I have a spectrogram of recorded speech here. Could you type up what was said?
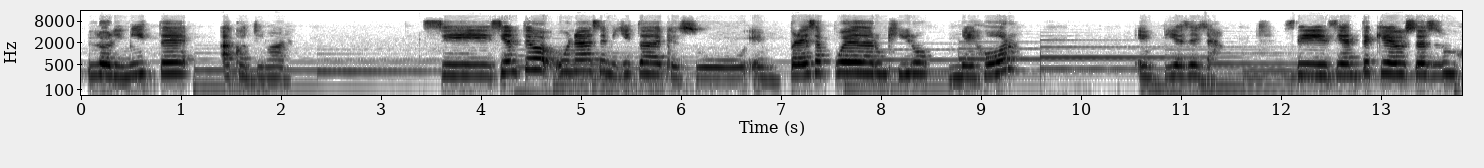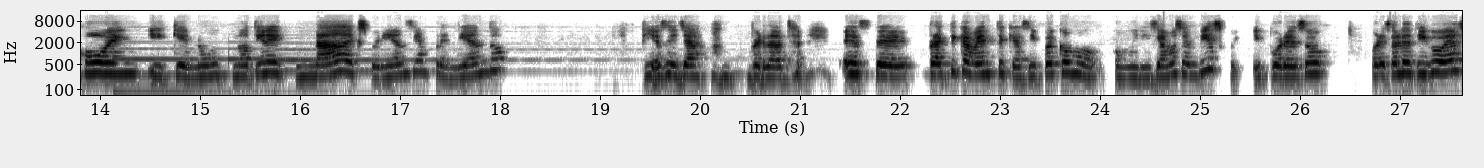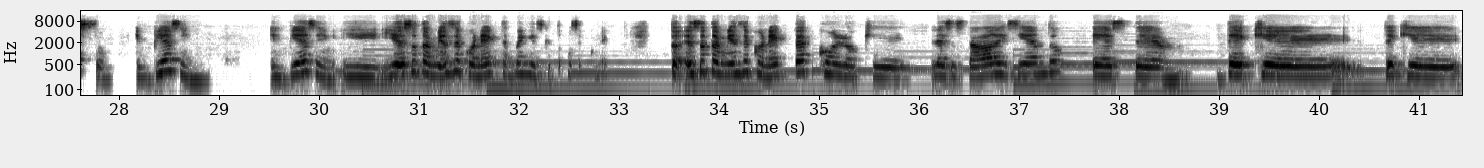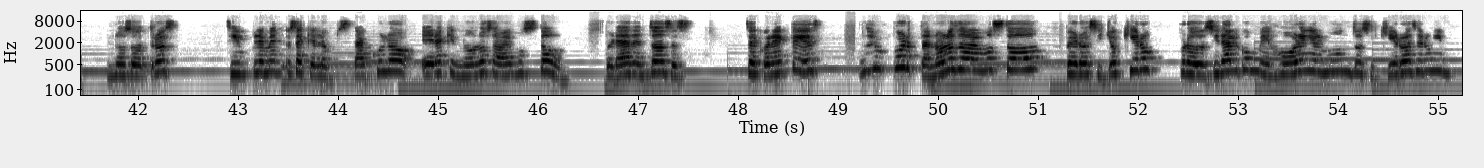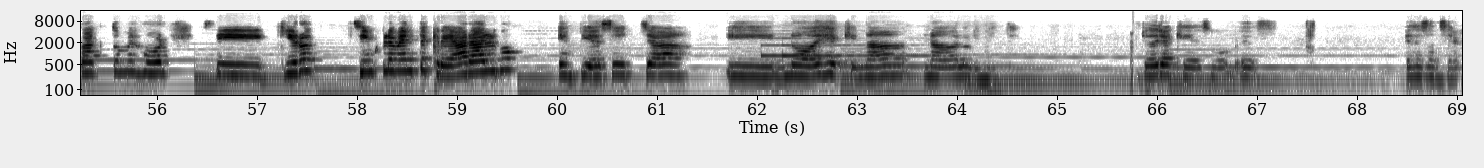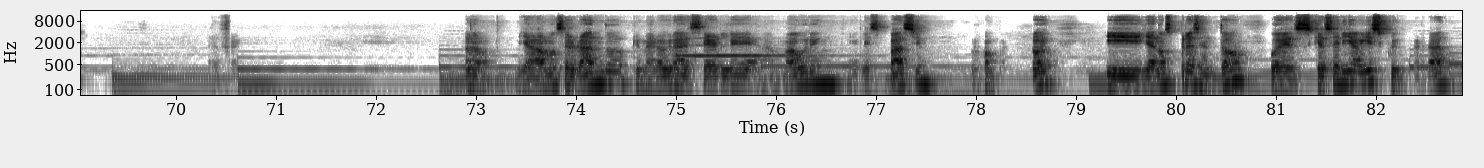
lo limite a continuar. Si siente una semillita de que su empresa puede dar un giro mejor, empiece ya. Si siente que usted es un joven y que no, no tiene nada de experiencia emprendiendo, empiece ya, ¿verdad? Este, prácticamente que así fue como, como iniciamos en Biscuit y por eso, por eso les digo esto, empiecen, empiecen. Y, y, eso también se conecta, ven, es que todo se conecta. Eso también se conecta con lo que les estaba diciendo, este, de que, de que nosotros simplemente, o sea, que el obstáculo era que no lo sabemos todo, ¿verdad? Entonces, se conecta y es, no importa, no lo sabemos todo, pero si yo quiero producir algo mejor en el mundo, si quiero hacer un impacto mejor, si quiero simplemente crear algo, empiece ya y no deje que nada, nada lo limite. Yo diría que eso es, es esencial. Perfecto. Bueno, ya vamos cerrando. Primero agradecerle a Maureen el espacio por compartir hoy. Y ya nos presentó, pues, qué sería Biscuit, ¿verdad?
